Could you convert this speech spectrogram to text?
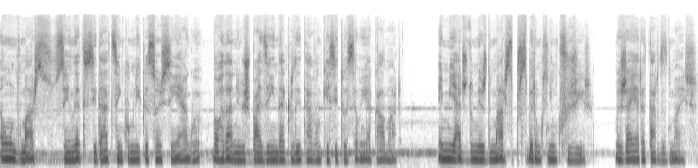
A 1 de março, sem eletricidade, sem comunicações, sem água, Bordano e os pais ainda acreditavam que a situação ia acalmar. Em meados do mês de março perceberam que tinham que fugir, mas já era tarde demais.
